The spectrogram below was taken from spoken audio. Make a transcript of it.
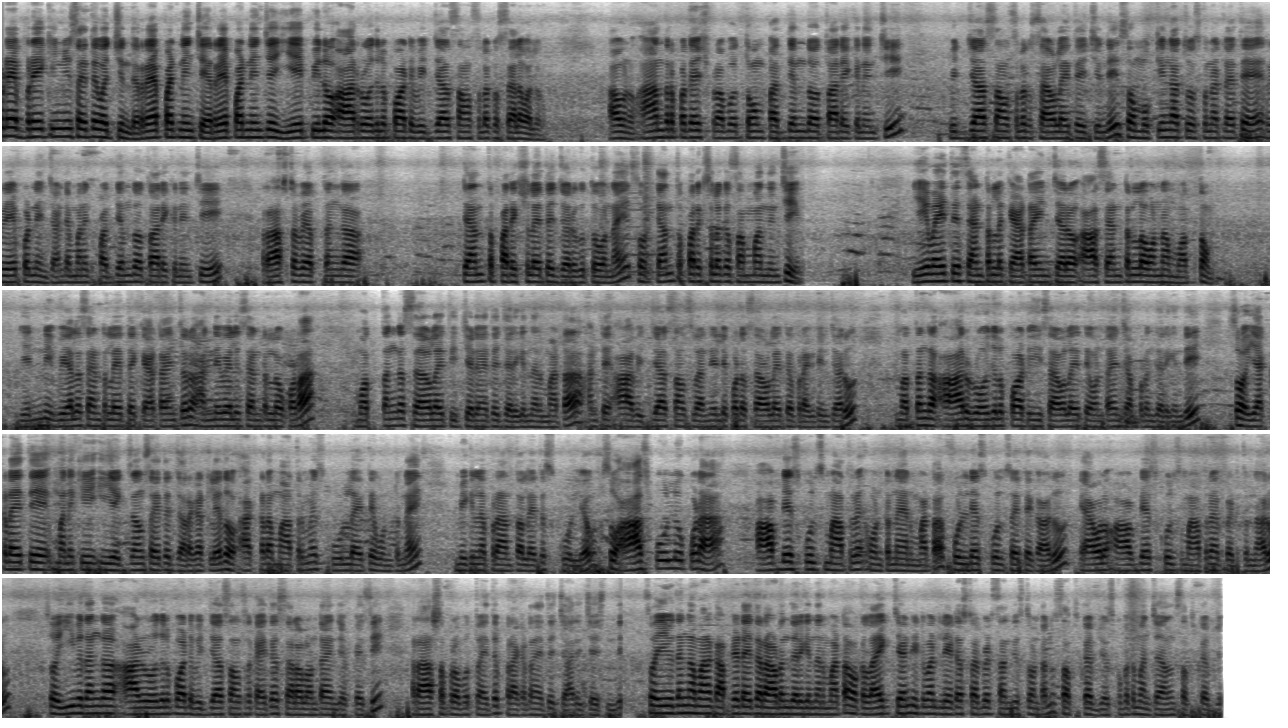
ఇప్పుడే breaking news అయితే వచ్చింది. రేపటి నుంచే రేపటి నుంచే ఏపీలో ఆరు రోజుల పాటు విద్యా సంస్థలకు సెలవులు. అవును ఆంధ్రప్రదేశ్ ప్రభుత్వం పద్దెనిమిదో తారీఖు నుంచి విద్యా సంస్థలకు సెలవులు అయితే ఇచ్చింది. సో ముఖ్యంగా చూసుకున్నట్లయితే రేపటి నుంచి అంటే మనకి పద్దెనిమిదో తారీఖు నుంచి రాష్ట్ర వ్యాప్తంగా టెన్త్ పరీక్షలు అయితే జరుగుతూ ఉన్నాయి. సో టెన్త్ పరీక్షలకు సంబంధించి ఏవైతే సెంటర్లు కేటాయించారో ఆ సెంటర్లో ఉన్న మొత్తం ఎన్ని వేల సెంటర్లు అయితే కేటాయించారో అన్ని వేల సెంటర్లో కూడా మొత్తంగా సేవలు అయితే ఇచ్చేయడం అయితే జరిగిందనమాట అంటే ఆ విద్యా సంస్థలు అన్నింటి కూడా సేవలు అయితే ప్రకటించారు. మొత్తంగా ఆరు రోజుల పాటు ఈ సేవలు అయితే ఉంటాయని చెప్పడం జరిగింది. సో ఎక్కడైతే మనకి ఈ ఎగ్జామ్స్ అయితే జరగట్లేదో అక్కడ మాత్రమే స్కూళ్ళు అయితే ఉంటున్నాయి. మిగిలిన ప్రాంతాల్లో అయితే స్కూల్ లేవు. సో ఆ స్కూళ్ళు కూడా హాఫ్ డే స్కూల్స్ మాత్రమే ఉంటున్నాయన్నమాట. ఫుల్ డే స్కూల్స్ అయితే కాదు. కేవలం హాఫ్ డే స్కూల్స్ మాత్రమే పెడుతున్నారు. సో ఈ విధంగా ఆరు రోజుల పాటు విద్యా సంస్థలకు అయితే సెలవులు ఉంటాయని చెప్పేసి రాష్ట్ర ప్రభుత్వం అయితే ప్రకటన అయితే జారీ చేసింది. సో ఈ విధంగా మనకు అప్డేట్ అయితే రావడం జరిగిందనమాట. ఒక లైక్ చేయండి. ఇటువంటి లేటెస్ట్ అప్డేట్స్ అందిస్తుంటాను సబ్స్క్రైబ్ చేసుకోకపోతే మన ఛానల్ సబ్స్క్రైబ్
